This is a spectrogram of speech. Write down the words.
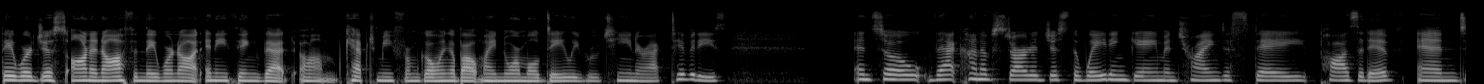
they were just on and off, and they were not anything that um, kept me from going about my normal daily routine or activities. And so that kind of started just the waiting game and trying to stay positive. And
